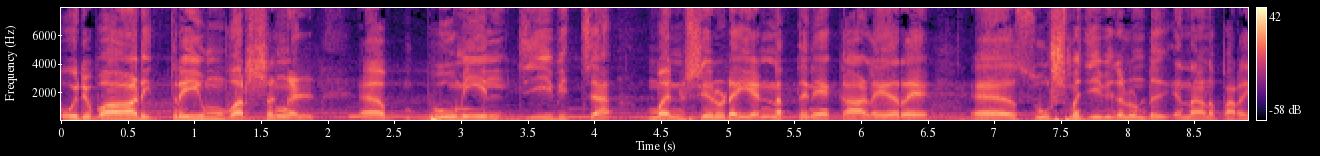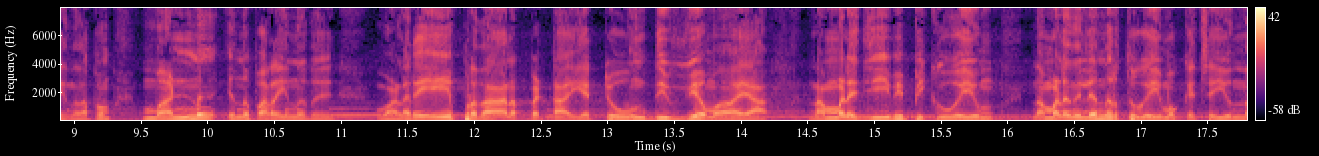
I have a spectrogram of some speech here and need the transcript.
ഒരുപാട് ഇത്രയും വർഷങ്ങൾ ഭൂമിയിൽ ജീവിച്ച മനുഷ്യരുടെ എണ്ണത്തിനേക്കാളേറെ ഏറെ സൂക്ഷ്മജീവികളുണ്ട് എന്നാണ് പറയുന്നത്. അപ്പം മണ്ണ് എന്ന് പറയുന്നത് വളരെ പ്രധാനപ്പെട്ട ഏറ്റവും ദിവ്യമായ നമ്മളെ ജീവിപ്പിക്കുകയും നമ്മളെ നിലനിർത്തുകയും ഒക്കെ ചെയ്യുന്ന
